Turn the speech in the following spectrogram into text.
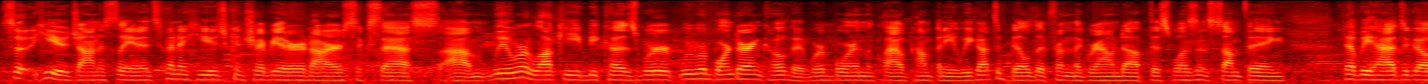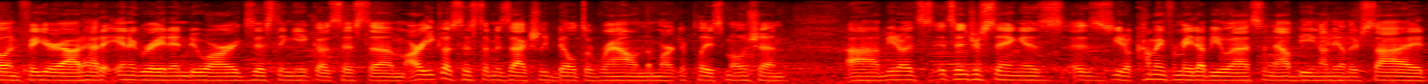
So huge, honestly, and it's been a huge contributor to our success. Um, we were lucky because we're, we were born during COVID, we're born in the cloud company. We got to build it from the ground up. This wasn't something that we had to go and figure out how to integrate into our existing ecosystem. Our ecosystem is actually built around the marketplace motion. Um, you know, it's, it's interesting as, as, you know, coming from AWS and now being on the other side,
